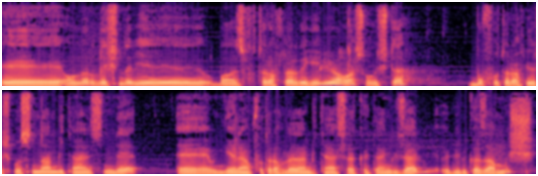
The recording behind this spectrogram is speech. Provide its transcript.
Ee, onların dışında bir bazı fotoğraflar da geliyor ama sonuçta bu fotoğraf yarışmasından bir tanesinde e, gelen fotoğraflardan bir tanesi hakikaten güzel. Ödülü kazanmış.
